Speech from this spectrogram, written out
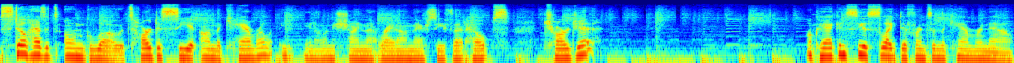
still has its own glow. It's hard to see it on the camera. You, you know, let me shine that right on there, see if that helps charge it. Okay, I can see a slight difference in the camera now,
